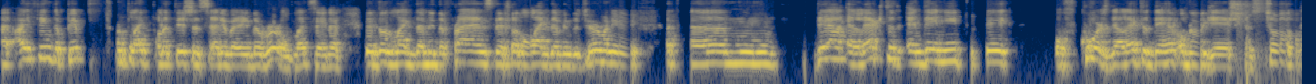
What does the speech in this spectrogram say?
I, think the people don't like politicians anywhere in the world. Let's say that they don't like them in the France, they don't like them in the Germany. But, um, they are elected and they need to take, of course, they're elected, they have obligations. So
